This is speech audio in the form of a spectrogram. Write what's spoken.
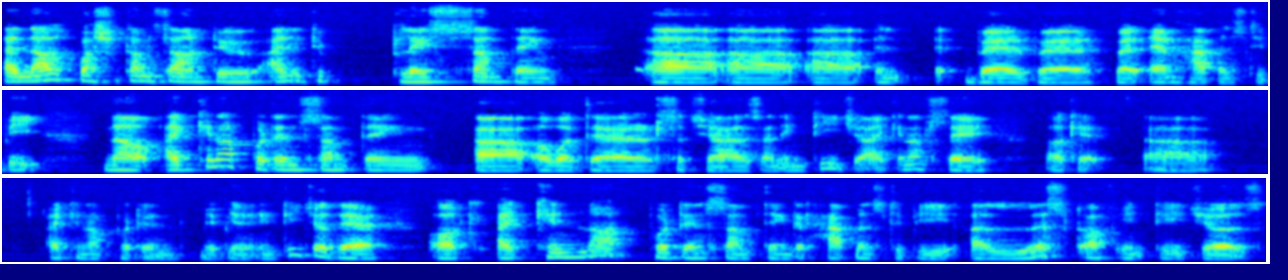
and now the question comes down to I need to place something uh, uh, uh, where, where, where m happens to be. Now I cannot put in something uh, over there such as an integer. I cannot say, okay, uh, I cannot put in maybe an integer there or I cannot put in something that happens to be a list of integers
